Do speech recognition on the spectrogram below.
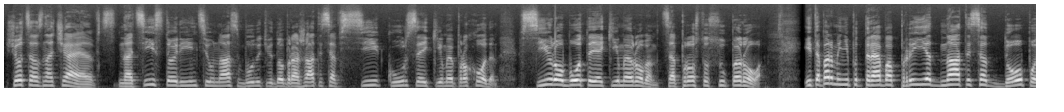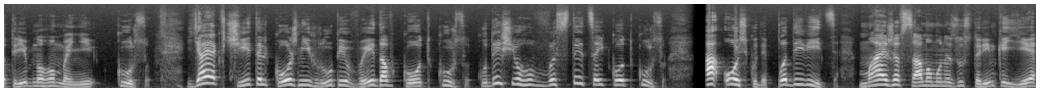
Що це означає? На цій сторінці у нас будуть відображатися всі курси, які ми проходимо, всі роботи, які ми робимо. Це просто суперово. І тепер мені треба приєднатися до потрібного мені курсу. Я, як вчитель, кожній групі видав код курсу. Куди ж його ввести, цей код курсу? А ось куди, подивіться, майже в самому низу сторінки є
